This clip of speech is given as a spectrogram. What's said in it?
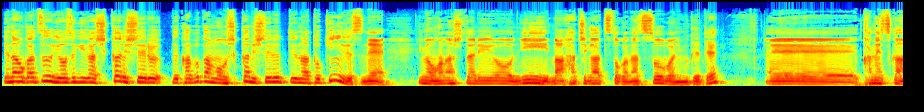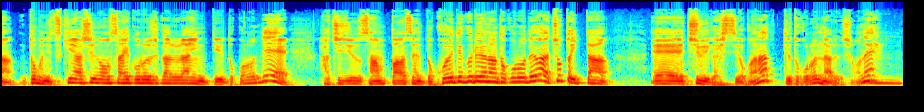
で、なおかつ業績がしっかりしている、で、株価もしっかりしているっていうような時にですね、今お話しているように、まあ、8月とか夏相場に向けて、えー、加熱感、特に月足のサイコロジカルラインっていうところで、83%超えてくるようなところでは、ちょっと一旦、えー、注意が必要かなっていうところになるでしょうね。うん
